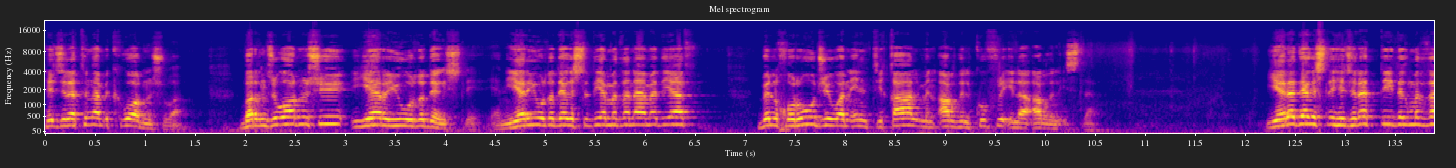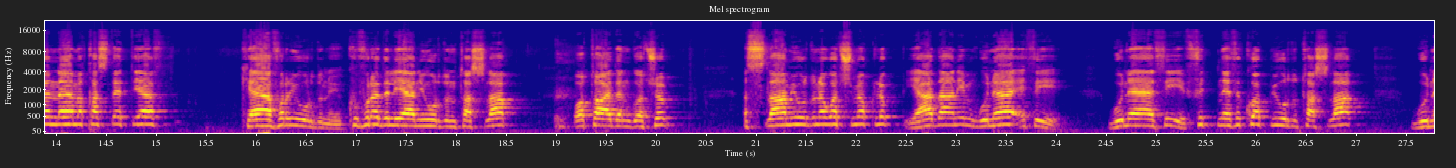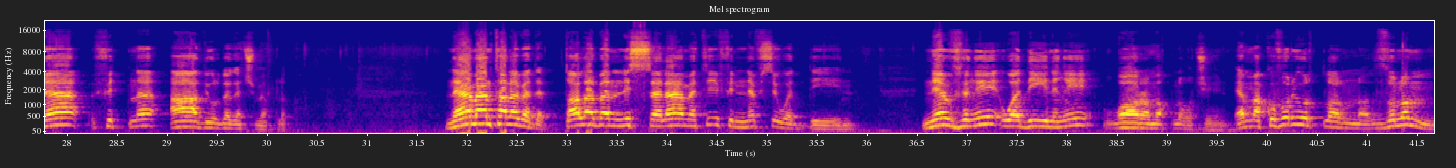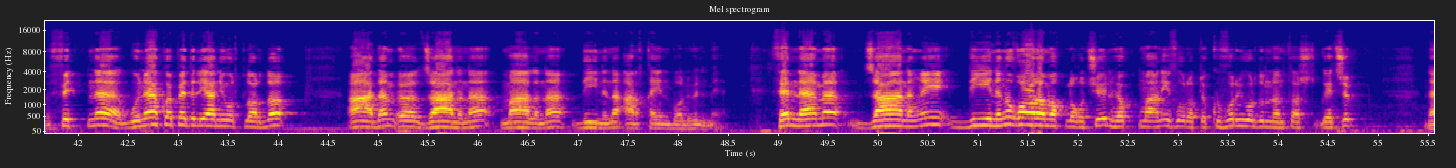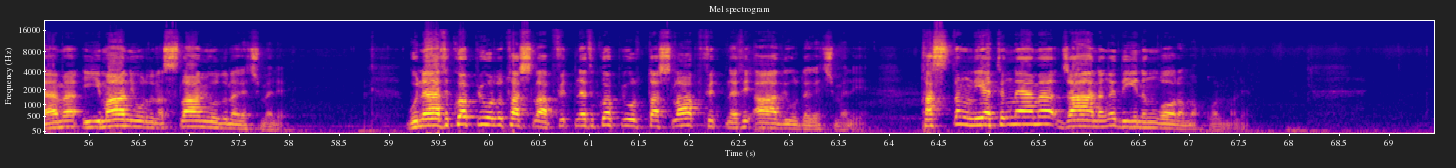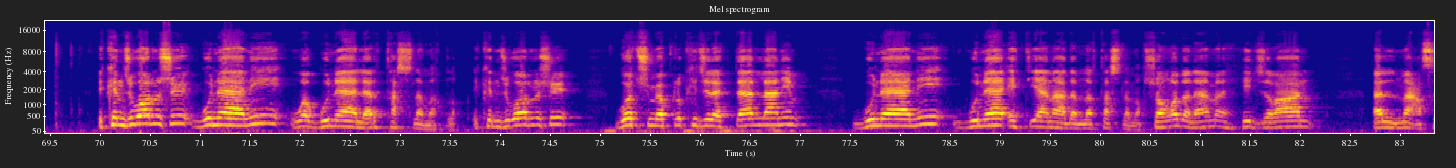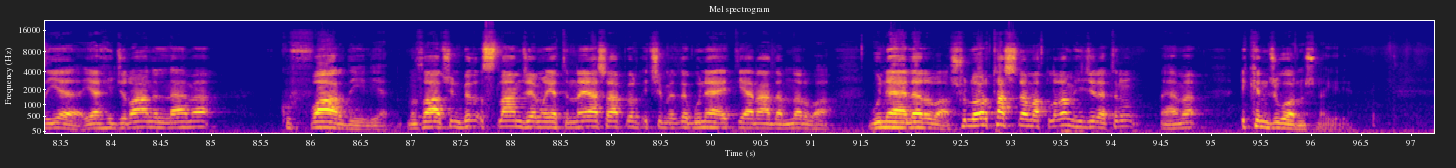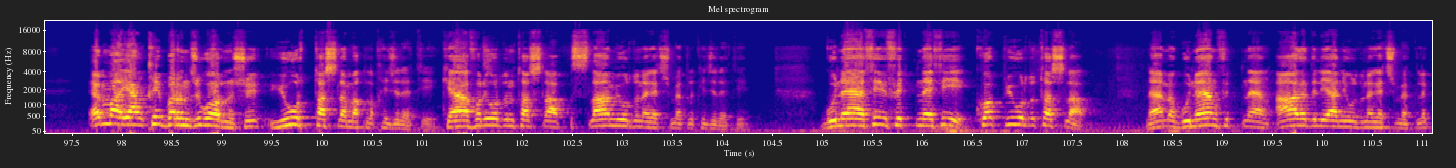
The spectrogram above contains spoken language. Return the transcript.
Hijretiň hem iki görnüşi bar. Birinji görnüşi ýer-ýurda degişli. Ýagny ýer-ýurda degişli diýemizde näme diýýäs? Bil huruji wen intikal min ardil kufri ila ardil islam. Ýere degişli hijret diýdigimizden näme kast etýäs? Käfir ýurduny, küfür edilýän ýurduny taşlap, o taýdan göçüp, yslam ýurduna göçmeklik ýa-da nim günäsi, günäsi, fitnesi köp ýurdy taşlap, Günä, fitne az ýurda geçmeklik. Nämäni talap edip? Talaban lis-salamati fin-nefsi wed-din. Nebsiňi we diniňi goramaklyk üçin. Emma küfür ýurtlarynda, zulum, fitne, günä köp edilýän ýurtlarda adam öz janyna, malyna, dinine arkaýyn bolubilmeýär. Sen näme, janyňy, diniňi goramaklyk üçin hökmany suratda küfür ýurdundan geçip, Näme, iman ýurduna, yslam ýurduna geçmeli. Günäsi köp ýurdy taşlap, fitnesi köp ýurt taşlap, fitnesi az ýurda geçmeli. Kastyň, niýetiň näme? Janyňy, diniňi goramak bolmaly. Ikinji görnüşi günäni we günäleri taşlamaklyk. Ikinji görnüşi göçmeklik hijret dällanim, günäni, günä etýän adamlar taşlamak. Şoňa da näme? Hijran Al ma'siýe ýa hijranul näme kuffar diýilýär. Mysal üçin biz yslam jemgyýetinde ýaşap ýörüs içimizde günä etýän adamlar bar, günäler bar. Şulary taşlamaklygam hijretiň näme ikinji görnüşine girýär. Emma ýaňky birinji görnüşi ýurt taşlamaklyk hijreti, käfir ýurduny taşlap yslam ýurduna geçmeklik hijreti. Günäsi, fitnesi köp ýurdy taşlap, näme günäň fitnäň az edilýän ýurduna geçmeklik.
